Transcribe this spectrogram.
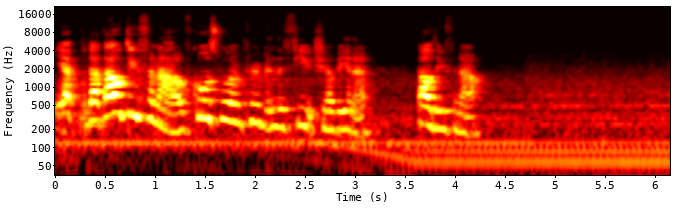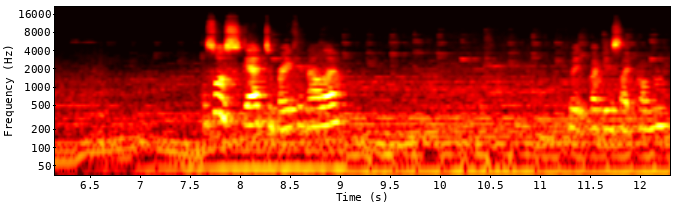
Yep, that that'll do for now. Of course, we'll improve it in the future, but you know, that'll do for now. I'm sort of scared to break it now, though. Wait, might be a slight problem.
